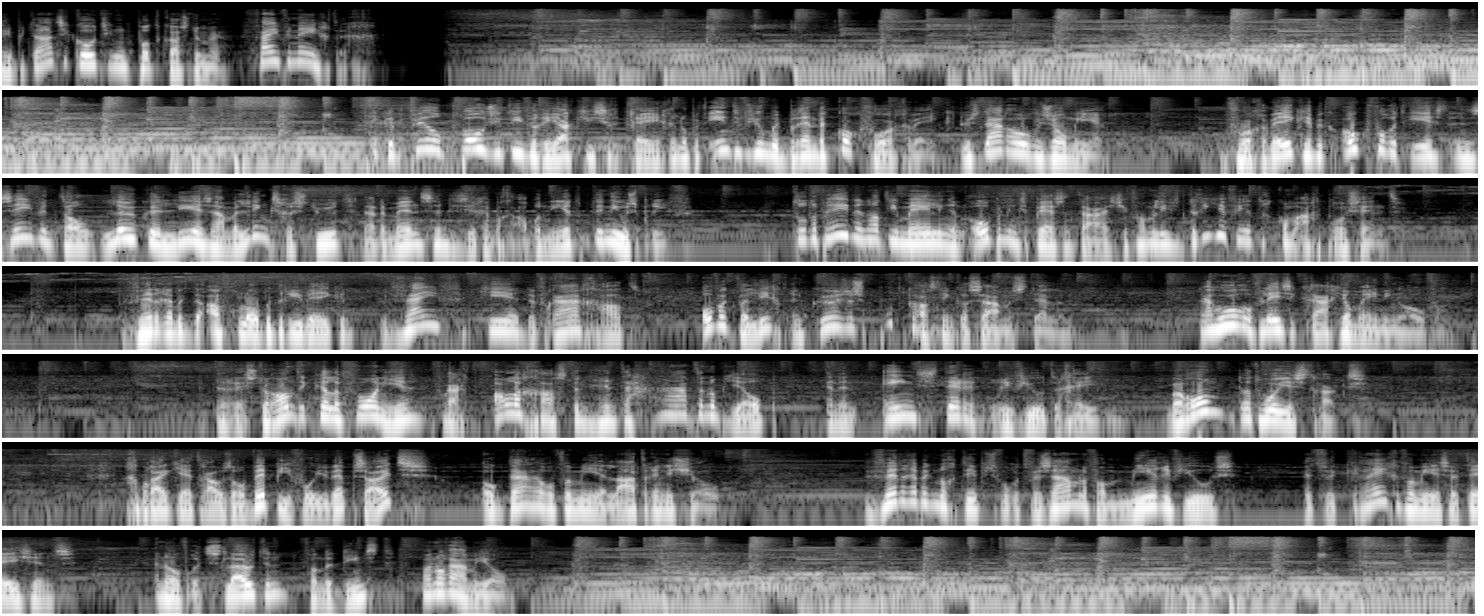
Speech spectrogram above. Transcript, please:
Reputatiecoaching podcast nummer 95. Ik heb veel positieve reacties gekregen op het interview met Brenda Kok vorige week, dus daarover zo meer. Vorige week heb ik ook voor het eerst een zevental leuke leerzame links gestuurd naar de mensen die zich hebben geabonneerd op de nieuwsbrief. Tot op heden had die mailing een openingspercentage van maar liefst 43,8%. Verder heb ik de afgelopen drie weken vijf keer de vraag gehad of ik wellicht een cursus podcasting kan samenstellen. Daar hoor of lees ik graag jouw mening over. Een restaurant in Californië vraagt alle gasten hen te haten op Yelp en een 1 ster review te geven. Waarom? Dat hoor je straks. Gebruik jij trouwens al Weppy voor je websites? Ook daarover meer later in de show. Verder heb ik nog tips voor het verzamelen van meer reviews, het verkrijgen van meer citations en over het sluiten van de dienst Panoramio.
